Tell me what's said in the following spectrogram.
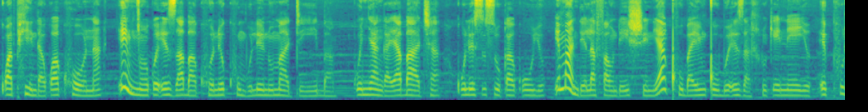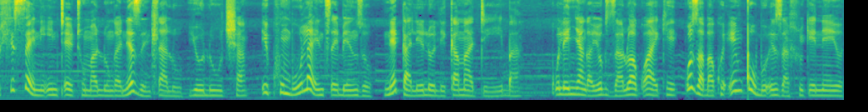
Kwaphinda kwakhona iincoko ezabakhona ekhumbuleni uMadiba. Kwinyanga yabatsha, kule sisuka kuyo, iMandela Foundation yaqhuba iinkqubo ezahlukeneyo ekuphuhliseni intetho malunga nezentlalo yolutsha, ikhumbula intsebenzo negalelo likaMadiba. Kule nyanga yokuzalwa kwakhe kuzabakho iinkqubo ezahlukeneyo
